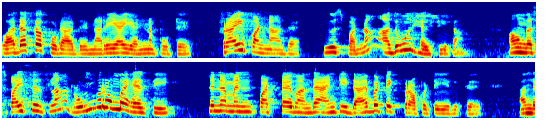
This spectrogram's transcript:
வதக்கக்கூடாது நிறையா எண்ணெய் போட்டு ஃப்ரை பண்ணாத யூஸ் பண்ணால் அதுவும் ஹெல்த்தி தான். அவங்க ஸ்பைசஸ்லாம் ரொம்ப ரொம்ப ஹெல்த்தி சின்னமன் பட்டை வந்து ஆன்டி டயபெட்டிக் ப்ராப்பர்ட்டி இருக்குது அந்த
